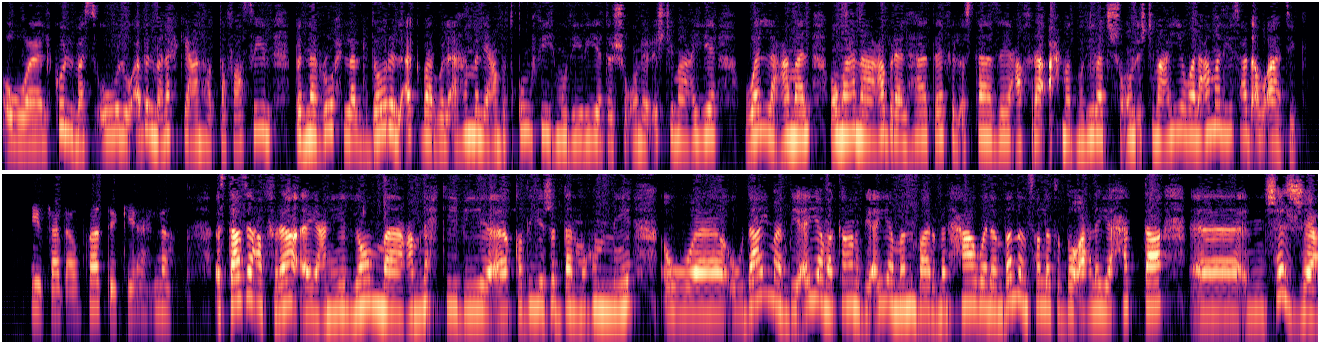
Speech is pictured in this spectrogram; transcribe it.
والكل مسؤول. وقبل ما نحكي عن هالتفاصيل بدنا نروح للدور الأكبر والأهم اللي عم بتقوم فيه مديرية الشؤون الاجتماعية والعمل. ومعنا عبر الهاتف الأستاذة عفراء أحمد مديرة الشؤون الاجتماعية والعمل. يسعد أوقاتك. يسعد أوقاتك يا أهلا. أستاذة عفراء يعني اليوم عم نحكي بقضية جدا مهمة ودائما بأي مكان وبأي منبر بنحاول نضل نسلط الضوء عليها حتى آه، نشجع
